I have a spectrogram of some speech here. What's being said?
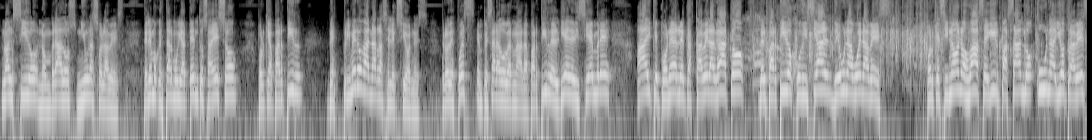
no han sido nombrados ni una sola vez. Tenemos que estar muy atentos a eso porque a partir de primero ganar las elecciones, pero después empezar a gobernar. A partir del 10 de diciembre hay que ponerle el cascabel al gato del partido judicial de una buena vez. Porque si no nos va a seguir pasando una y otra vez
